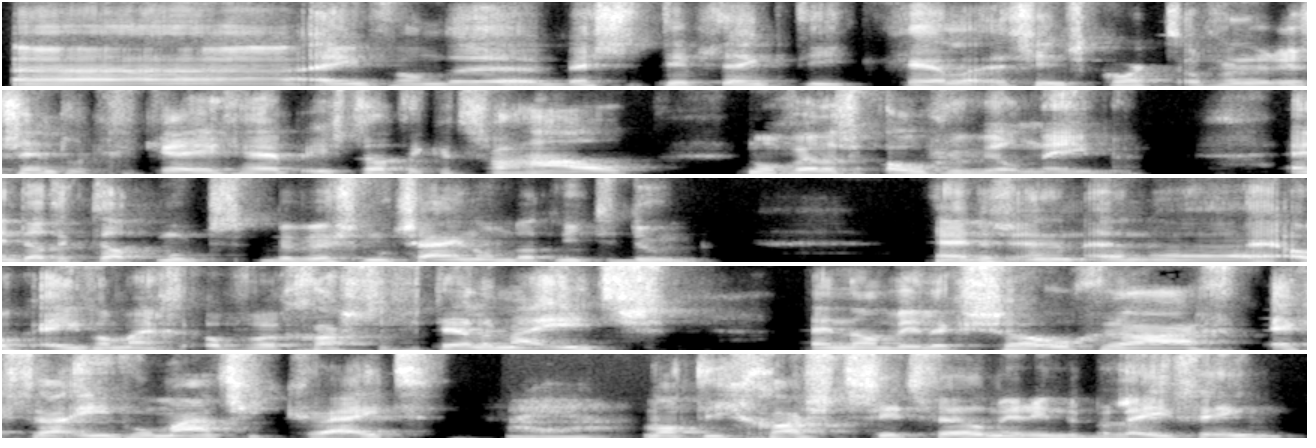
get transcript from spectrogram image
Uh, een van de beste tips, denk ik, die ik uh, sinds kort of recentelijk gekregen heb, is dat ik het verhaal nog wel eens over wil nemen. En dat ik dat moet, bewust moet zijn om dat niet te doen. Dus een, een, uh, ook een van mijn of, gasten vertellen mij iets. En dan wil ik zo graag extra informatie kwijt. Ah, ja. Want die gast zit veel meer in de beleving.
